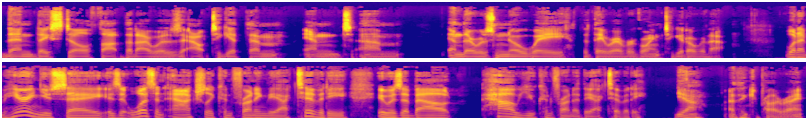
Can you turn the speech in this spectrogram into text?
then they still thought that I was out to get them, and um, and there was no way that they were ever going to get over that. What I'm hearing you say is it wasn't actually confronting the activity; it was about how you confronted the activity. Yeah, I think you're probably right.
